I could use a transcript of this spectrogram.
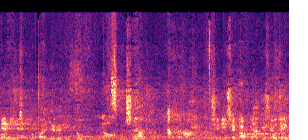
Pamięci kopalni redytowej z uczniami. Czyli trzeba żeby...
